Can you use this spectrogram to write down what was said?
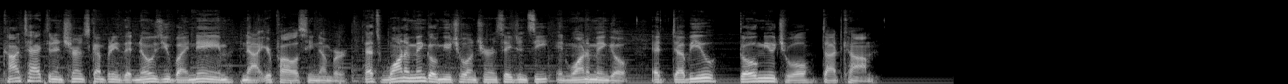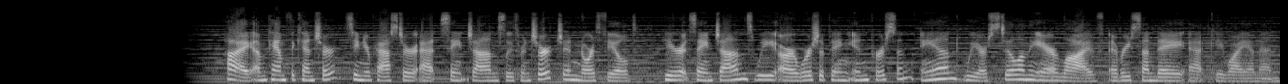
contact an insurance company that knows you by name, not your policy number. That's Wanamingo Mutual Insurance Agency in Wanamingo at wgomutual.com. Hi, I'm Camtha Kencher, Senior Pastor at St. John's Lutheran Church in Northfield. Here at St. John's, we are worshiping in person and we are still on the air live every Sunday at KYMN.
